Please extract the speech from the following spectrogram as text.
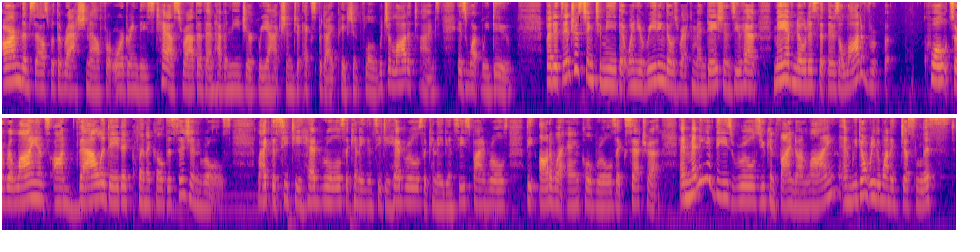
arm themselves with the rationale for ordering these tests rather than have a knee jerk reaction to expedite patient flow, which a lot of times is what we do. But it's interesting to me that when you're reading those recommendations, you have may have noticed that there's a lot of quotes or reliance on validated clinical decision rules, like the CT head rules, the Canadian CT head rules, the Canadian C spine rules, the Ottawa ankle rules, etc. And many of these rules you can find online, and we don't really want to just list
